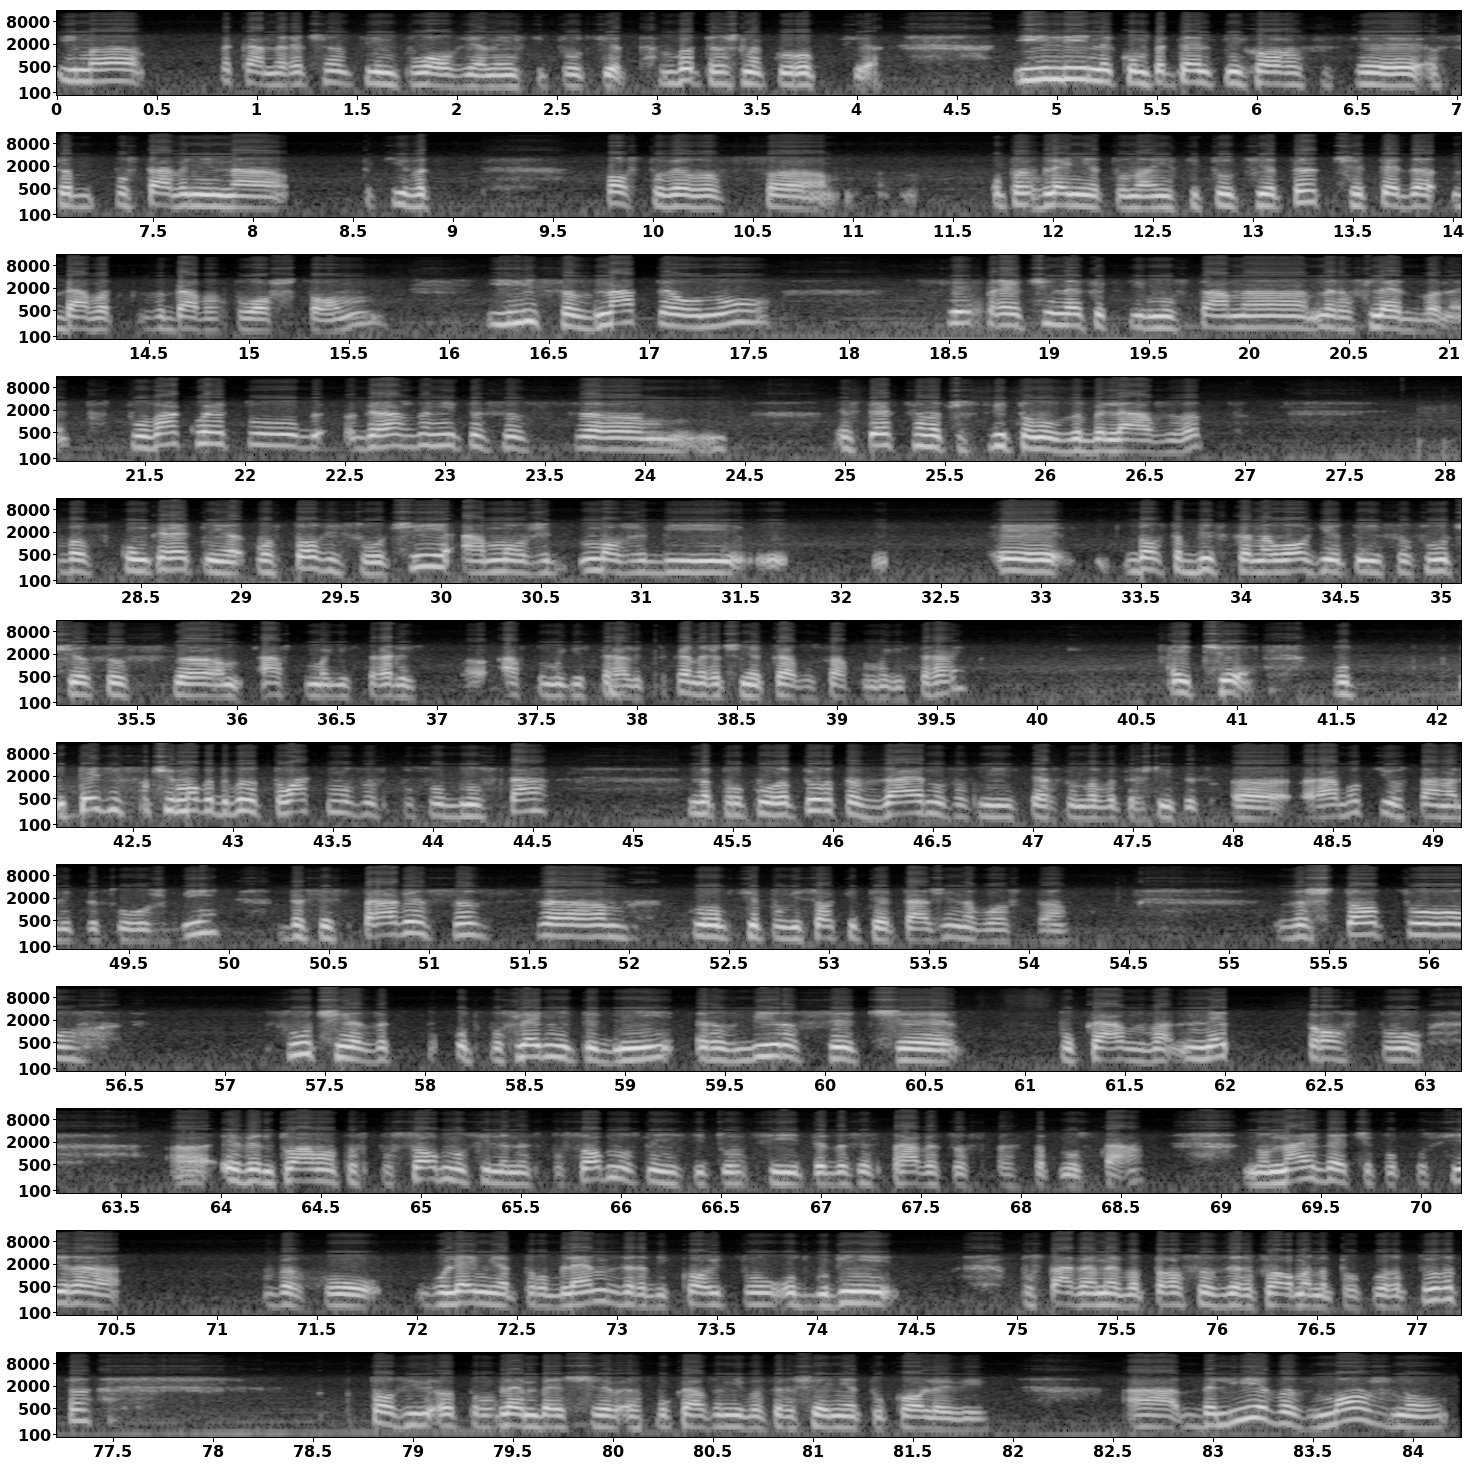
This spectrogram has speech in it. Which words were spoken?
има така наречената имплозия на институцията, вътрешна корупция. или некомпетентни хора са, се, са поставени на такива постове в а, управлението на институцията, че те да дават, задават лош тон, или съзнателно се пречи на ефективността на, на разследването. Това, което гражданите с а, естествена чувствителност забелязват в конкретния, в този случай, а може, може би е доста близка аналогията и със случая с автомагистрали, автомагистрали, така наречения казус автомагистрали, е, че по тези случаи могат да бъдат лакмо за способността на прокуратурата заедно с Министерство на вътрешните работи и останалите служби да се справя с корупция по високите етажи на властта. Защото случая за, от последните дни разбира се, че показва не просто а, евентуалната способност или неспособност на институциите да се справят с престъпността, но най-вече фокусира върху големия проблем, заради който от години поставяме въпроса за реформа на прокуратурата. Този проблем беше показан и в решението Колеви. А, дали е възможно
